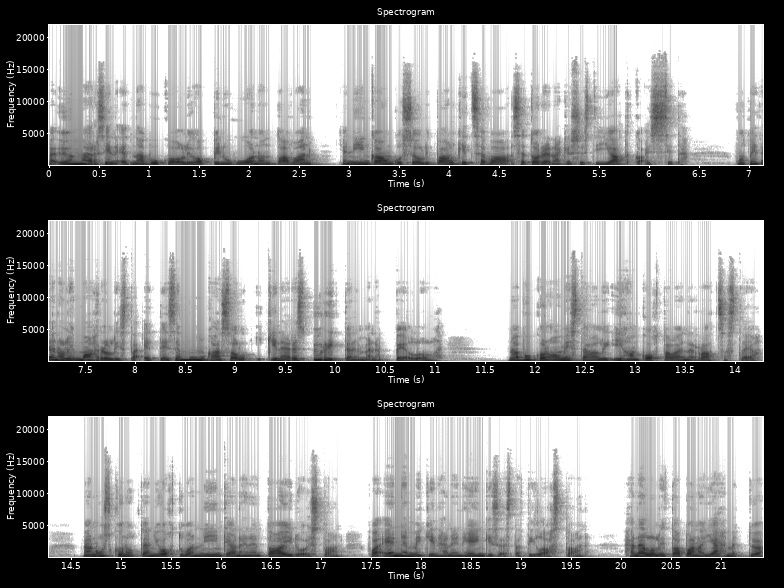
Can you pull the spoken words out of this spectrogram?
Mä ymmärsin, että Nabuko oli oppinut huonon tavan, ja niin kauan kuin se oli palkitsevaa, se todennäköisesti jatkaisi sitä. Mutta miten oli mahdollista, ettei se mun kanssa ollut ikinä edes yrittänyt mennä pellolle? Nabukon omistaja oli ihan kohtalainen ratsastaja. Mä en uskonut tämän johtuvan niinkään hänen taidoistaan, vaan ennemminkin hänen henkisestä tilastaan. Hänellä oli tapana jähmettyä,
